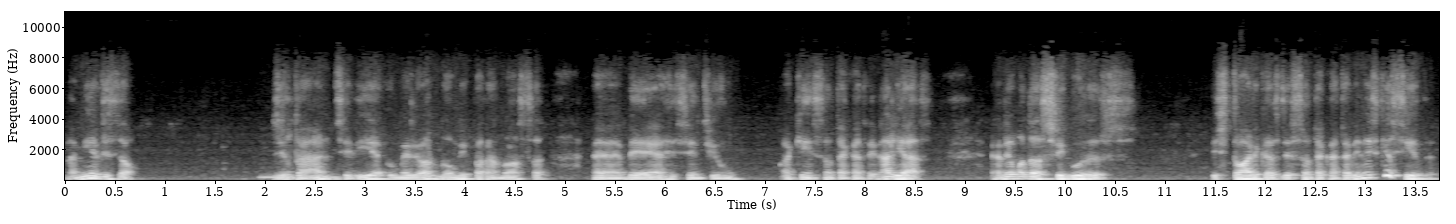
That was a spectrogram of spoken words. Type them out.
na minha visão, Zilda Arndt seria o melhor nome para a nossa é, BR-101 aqui em Santa Catarina. Aliás, ela é uma das figuras históricas de Santa Catarina esquecida.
